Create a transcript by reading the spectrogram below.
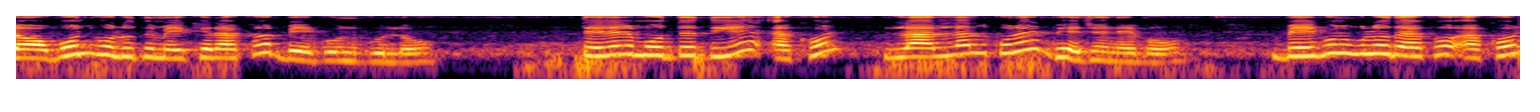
লবণ হলুদ মেখে রাখা বেগুনগুলো। তেলের মধ্যে দিয়ে এখন লাল লাল করে ভেজে নেব। বেগুনগুলো দেখো এখন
